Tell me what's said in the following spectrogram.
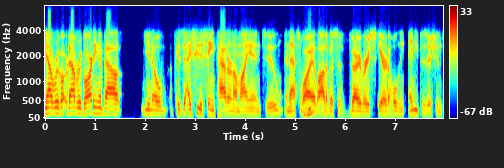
Now, reg- now regarding about you know, because I see the same pattern on my end too, and that's why mm-hmm. a lot of us are very, very scared of holding any positions.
